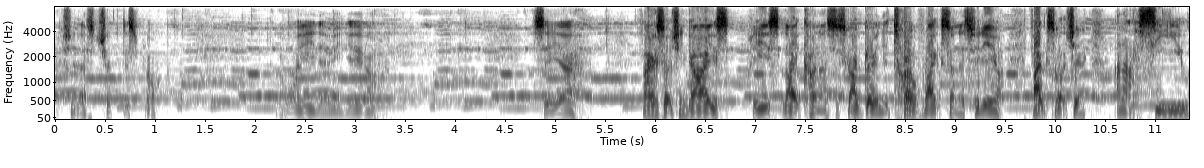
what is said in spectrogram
Actually let's check this block. Away there we go. So yeah. Thanks for watching guys. Please like comment and subscribe. Going to 12 likes on this video. Thanks for watching and i'll see you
